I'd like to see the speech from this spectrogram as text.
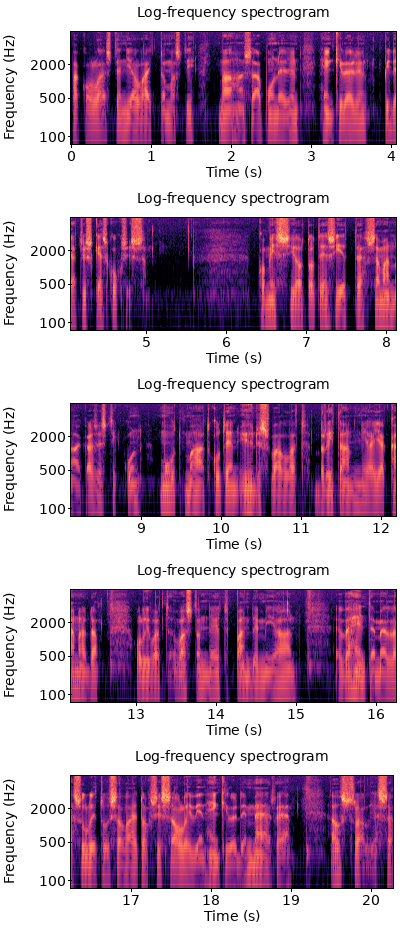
pakolaisten ja laittomasti maahan saapuneiden henkilöiden pidätyskeskuksissa. Komissio totesi, että samanaikaisesti kun muut maat, kuten Yhdysvallat, Britannia ja Kanada, olivat vastanneet pandemiaan vähentämällä suljetuissa laitoksissa olevien henkilöiden määrää, Australiassa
